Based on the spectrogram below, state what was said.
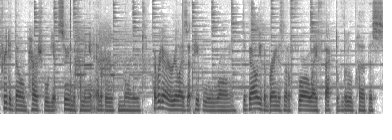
treated though imperishable yet soon becoming inedible of mold. Every day I realize that people were wrong. The value of the brain is not a throwaway fact of little purpose,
